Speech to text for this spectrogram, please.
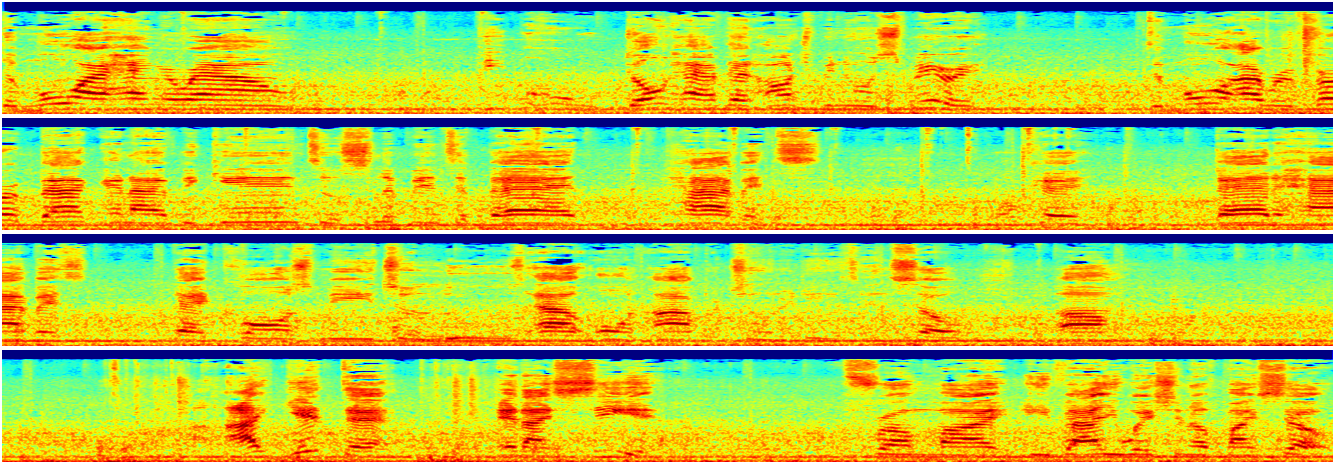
the more I hang around people who don't have that entrepreneurial spirit, the more I revert back and I begin to slip into bad habits. Okay? Bad habits that caused me to lose out on opportunities. And so, um, I get that and I see it from my evaluation of myself.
